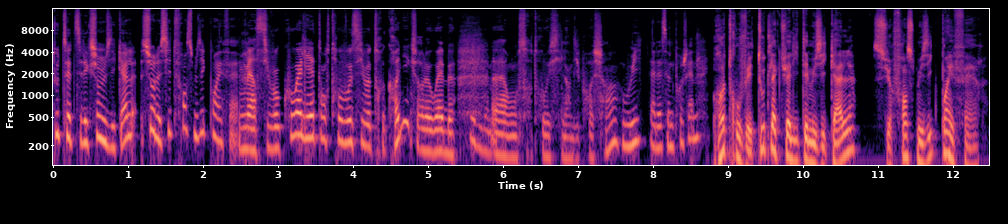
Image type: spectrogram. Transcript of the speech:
toute cette sélection musicale sur le site francemusique.fr. Merci beaucoup Aliette, on se trouve aussi votre chronique sur le web. Euh, on se retrouve aussi lundi prochain. Oui, à la semaine prochaine. Retrouvez toute l'actualité musicale sur francemusique.fr.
